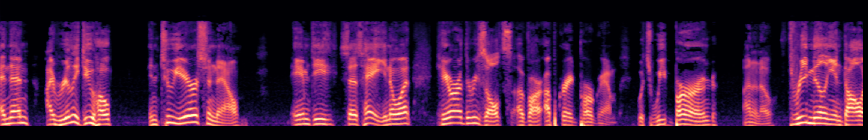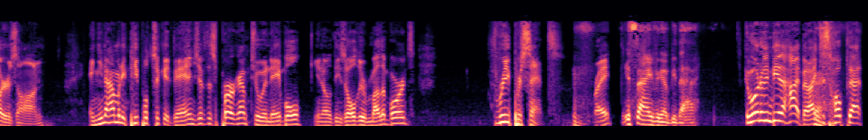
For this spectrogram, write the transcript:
And then I really do hope in two years from now, AMD says, Hey, you know what? Here are the results of our upgrade program, which we burned, I don't know, $3 million on. And you know how many people took advantage of this program to enable, you know, these older motherboards? 3%, right? It's not even going to be that high. It won't even be that high, but I just hope that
